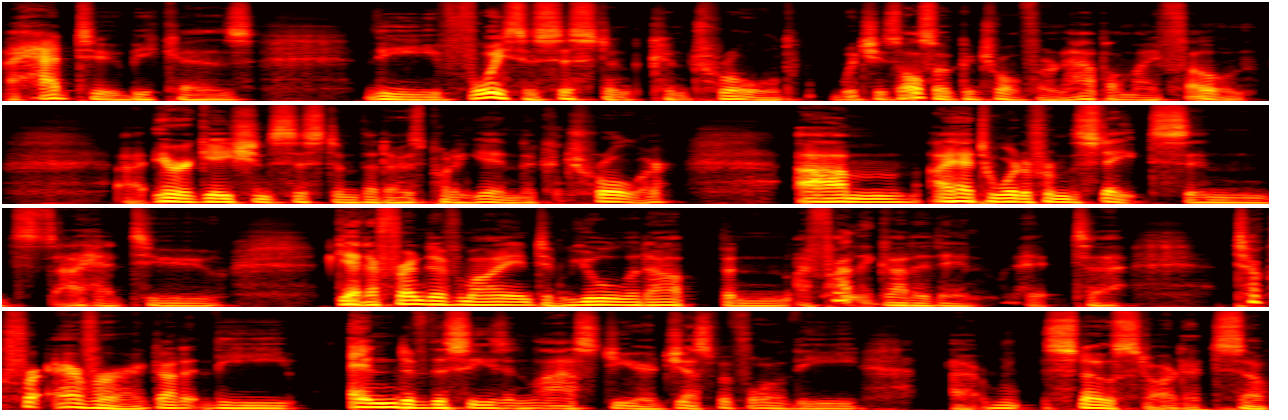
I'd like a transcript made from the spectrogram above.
I had to because the voice assistant controlled, which is also controlled for an app on my phone, uh, irrigation system that I was putting in, the controller, um, I had to order from the States and I had to get a friend of mine to mule it up. And I finally got it in. It uh, took forever. I got it the end of the season last year, just before the uh, snow started. So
